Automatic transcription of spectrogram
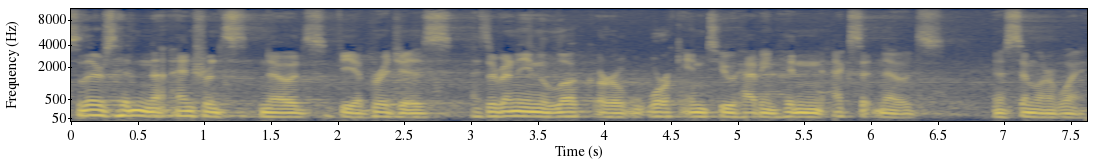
So there's hidden entrance nodes via bridges. Has there been any look or work into having hidden exit nodes in a similar way?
